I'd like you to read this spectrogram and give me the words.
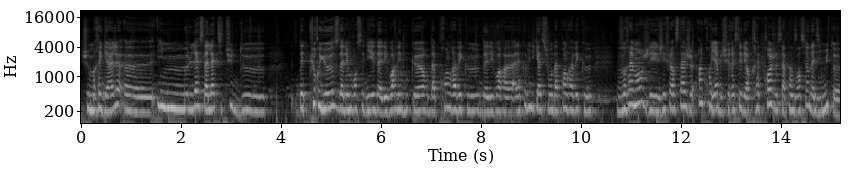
je me régale. Euh, ils me laissent la latitude de d'être curieuse, d'aller me renseigner, d'aller voir les bookers, d'apprendre avec eux, d'aller voir euh, à la communication, d'apprendre avec eux. Vraiment, j'ai fait un stage incroyable. Je suis restée d'ailleurs très proche de certains anciens d'Azimut. Euh,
